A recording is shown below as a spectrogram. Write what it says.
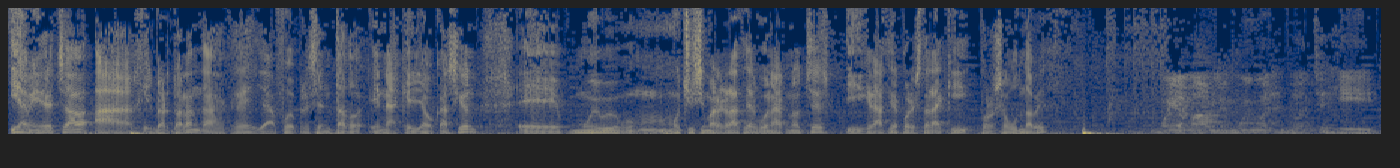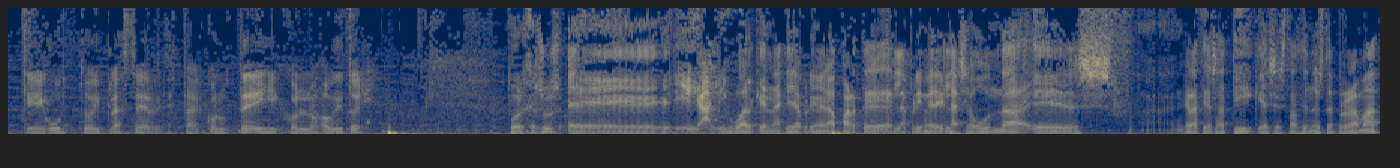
Y a mi derecha a Gilberto Aranda, que ya fue presentado en aquella ocasión. Eh, muy, muchísimas gracias, buenas noches y gracias por estar aquí por segunda vez. Muy amable, muy buenas noches y qué gusto y placer estar con ustedes y con los auditores. Pues Jesús, eh, y al igual que en aquella primera parte, la primera y la segunda, es gracias a ti que se está haciendo este programa.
